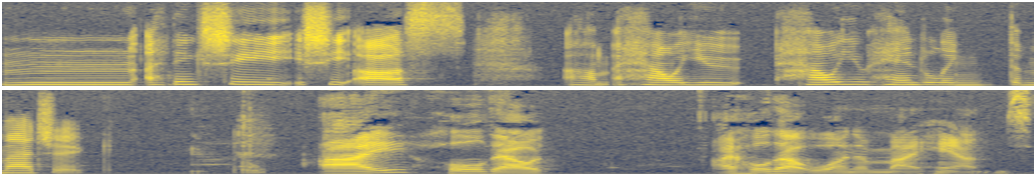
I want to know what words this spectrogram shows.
Mm, I think she she asks, um, "How are you? How are you handling the magic?" I hold out I hold out one of my hands,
